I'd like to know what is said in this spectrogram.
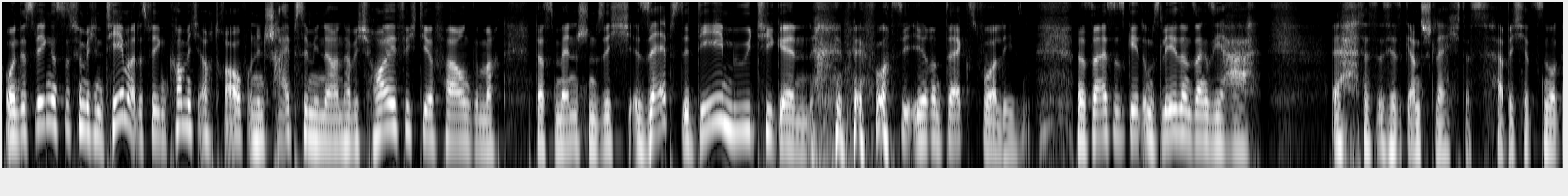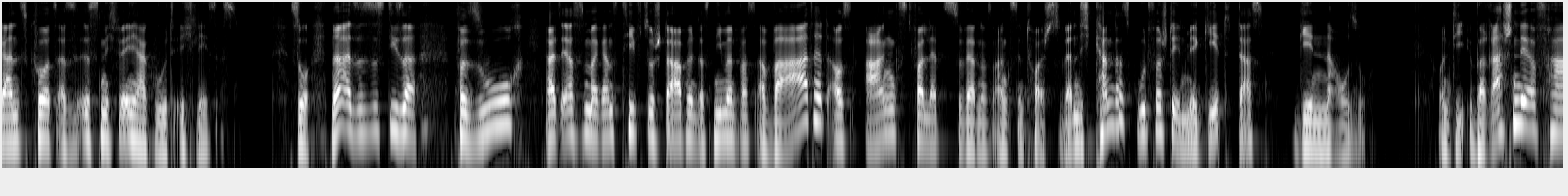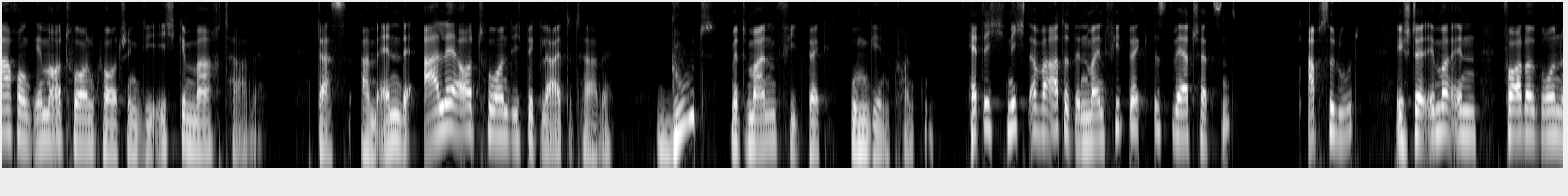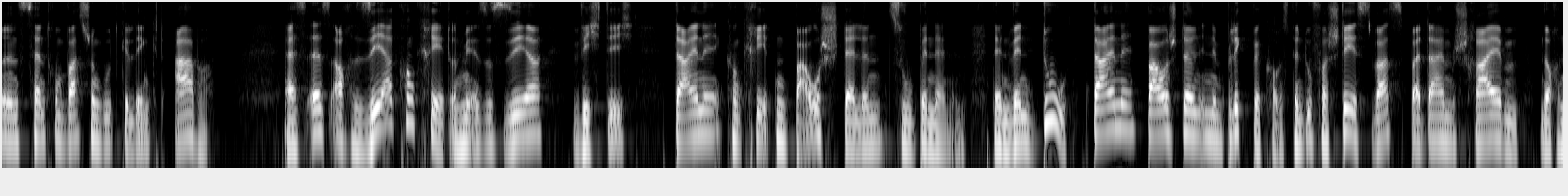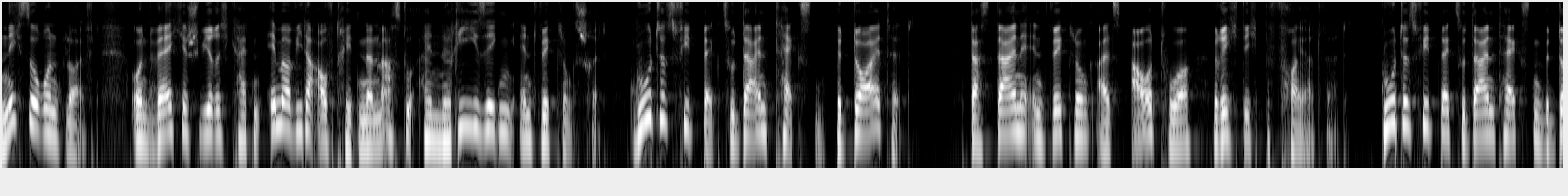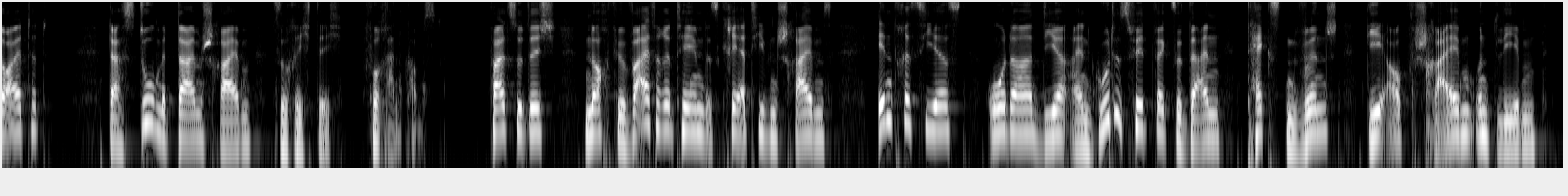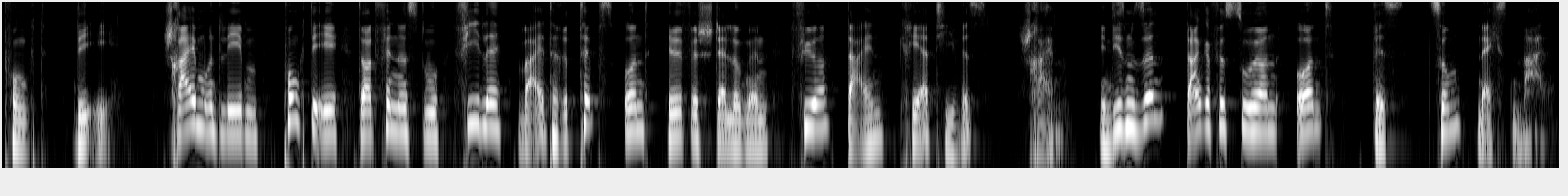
Und deswegen ist es für mich ein Thema, deswegen komme ich auch drauf. Und in Schreibseminaren habe ich häufig die Erfahrung gemacht, dass Menschen sich selbst demütigen, bevor sie ihren Text vorlesen. Das heißt, es geht ums Lesen und sagen sie, ja, ja, das ist jetzt ganz schlecht, das habe ich jetzt nur ganz kurz, also es ist nicht, ja gut, ich lese es. So, ne, also es ist dieser Versuch, als erstes mal ganz tief zu stapeln, dass niemand was erwartet, aus Angst verletzt zu werden, aus Angst enttäuscht zu werden. Ich kann das gut verstehen, mir geht das genauso. Und die überraschende Erfahrung im Autorencoaching, die ich gemacht habe, dass am Ende alle Autoren, die ich begleitet habe, gut mit meinem Feedback umgehen konnten. Hätte ich nicht erwartet, denn mein Feedback ist wertschätzend. Absolut. Ich stelle immer in Vordergrund und ins Zentrum, was schon gut gelingt. Aber es ist auch sehr konkret und mir ist es sehr wichtig, deine konkreten Baustellen zu benennen. Denn wenn du deine Baustellen in den Blick bekommst, wenn du verstehst, was bei deinem Schreiben noch nicht so rund läuft und welche Schwierigkeiten immer wieder auftreten, dann machst du einen riesigen Entwicklungsschritt. Gutes Feedback zu deinen Texten bedeutet, dass deine Entwicklung als Autor richtig befeuert wird. Gutes Feedback zu deinen Texten bedeutet, dass du mit deinem Schreiben so richtig vorankommst. Falls du dich noch für weitere Themen des kreativen Schreibens interessierst oder dir ein gutes Feedback zu deinen Texten wünscht, geh auf schreibenundleben.de. Schreibenundleben.de, dort findest du viele weitere Tipps und Hilfestellungen für dein kreatives Schreiben. In diesem Sinn, danke fürs Zuhören und bis zum nächsten Mal.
